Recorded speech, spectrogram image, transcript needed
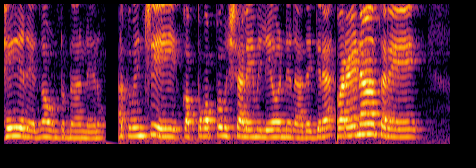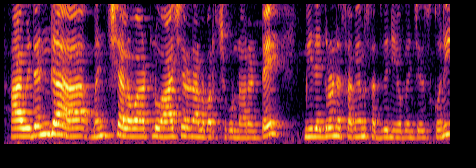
ధైర్యంగా ఉంటున్నాను నేను. అంతకు మించి గొప్ప గొప్ప విషయాలు ఏమీ లేవండి నా దగ్గర. ఎవరైనా సరే ఆ విధంగా మంచి అలవాట్లు ఆచరణ అలవరుచుకున్నారంటే మీ దగ్గర ఉన్న సమయం సద్వినియోగం చేసుకొని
